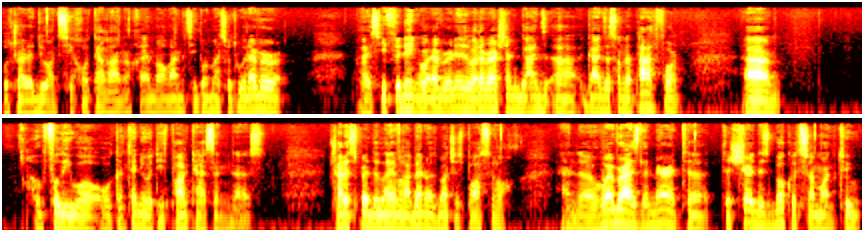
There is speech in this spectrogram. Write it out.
we'll try to do on Sichot Haran or Chayei Moharan, Sippurei Maasiyot, whatever I see fitting or whatever it is, whatever Hashem guides uh, guides us on the path for. Um, hopefully, we'll we'll continue with these podcasts and uh, try to spread the light of Rabbeinu as much as possible. And uh, whoever has the merit to, to share this book with someone too,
